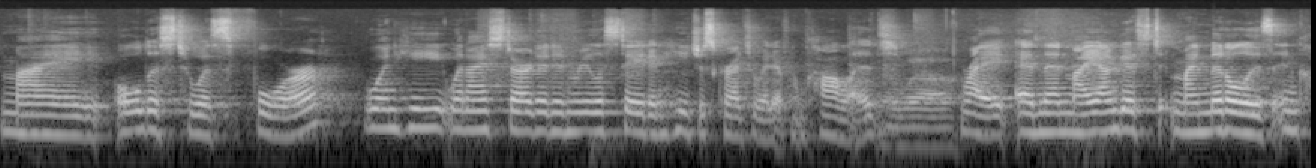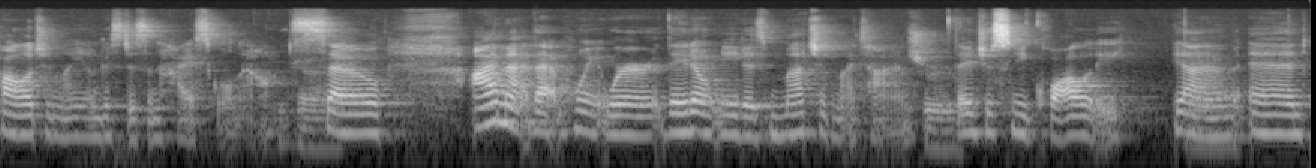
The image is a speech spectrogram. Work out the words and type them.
my oldest was four when he when I started in real estate, and he just graduated from college. Oh, wow. Right, and then my youngest, my middle is in college, and my youngest is in high school now. Okay. So I'm at that point where they don't need as much of my time. Sure. They just need quality. Yeah. Um, and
